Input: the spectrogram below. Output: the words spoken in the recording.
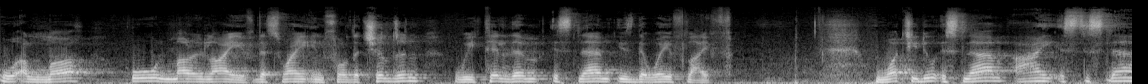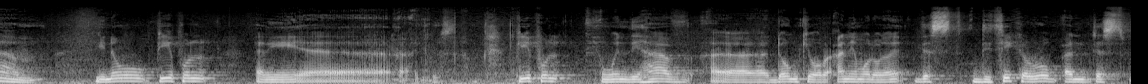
oh Allah all my life that's why in for the children we tell them Islam is the way of life what you do Islam I is Islam you know people any uh, people when they have a donkey or animal or this they take a rope and just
